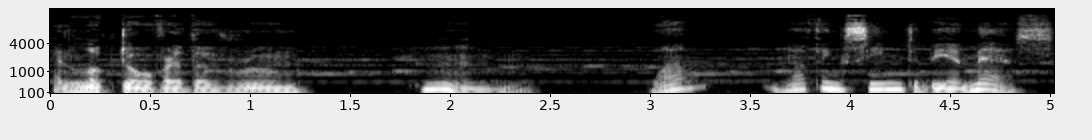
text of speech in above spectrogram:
and looked over the room. Hmm. Well, nothing seemed to be amiss.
